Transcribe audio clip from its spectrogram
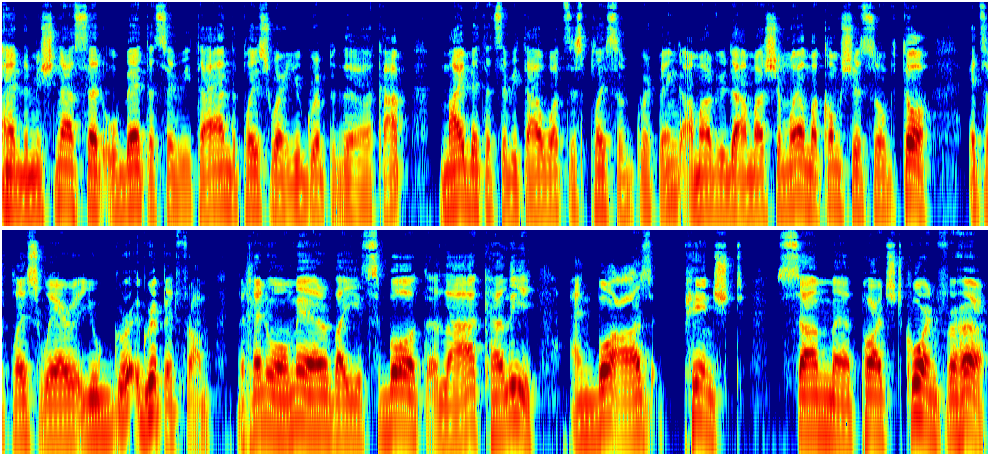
And the Mishnah said ubet atzevita, and the place where you grip the cup. My bet atzevita. What's this place of gripping? Amar Yuda Amar Shemuel makom shesovto. It's a place where you gr- grip it from. V'chenu omer vayitzbot la kali. And Boaz pinched some uh, parched corn for her.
